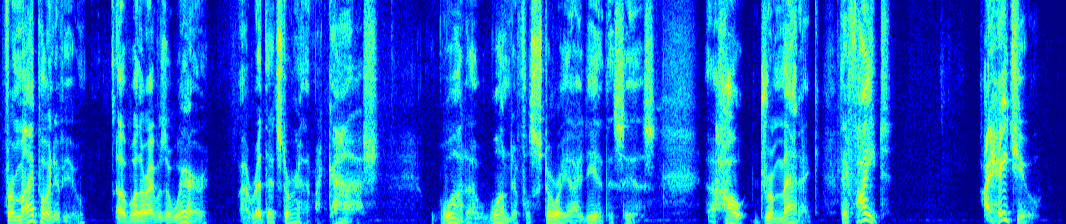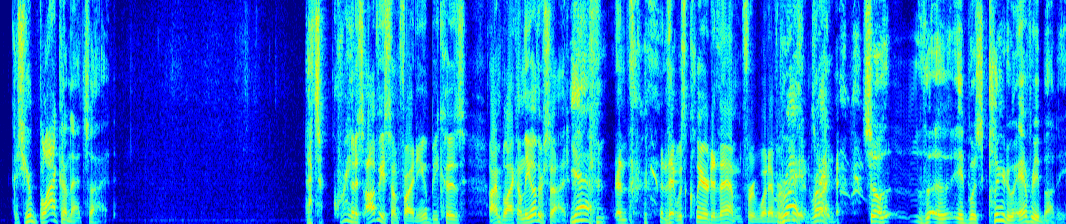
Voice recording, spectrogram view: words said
From my point of view, of whether I was aware, I read that story. I thought, my gosh, what a wonderful story idea this is. How dramatic. They fight. I hate you because you're black on that side. That's a great. And it's obvious I'm fighting you because I'm black on the other side. Yeah. and that was clear to them for whatever right, reasons. right. right. so the, it was clear to everybody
